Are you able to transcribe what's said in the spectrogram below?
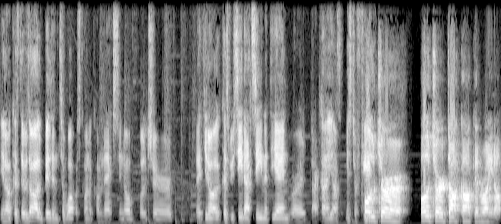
You know, because there was all building to what was going to come next. You know, Vulture, like you know, because we see that scene at the end where that guy has Mister Vulture, Vulture, Doc Ock, and Rhino.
